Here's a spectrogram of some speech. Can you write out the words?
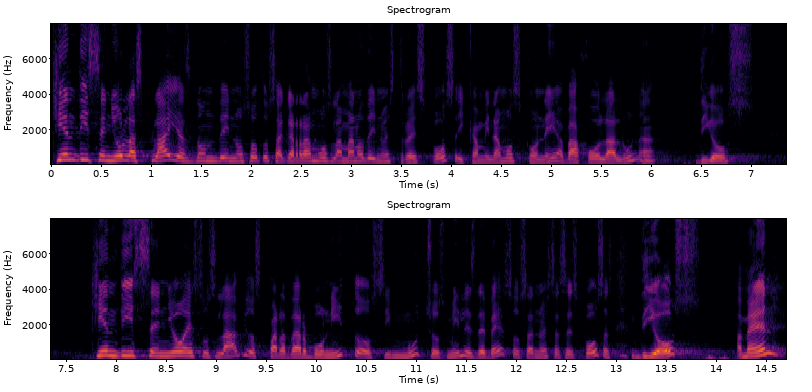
¿quién diseñó las playas donde nosotros agarramos la mano de nuestra esposa y caminamos con ella bajo la luna? Dios. ¿Quién diseñó esos labios para dar bonitos y muchos miles de besos a nuestras esposas? Dios. Amén.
